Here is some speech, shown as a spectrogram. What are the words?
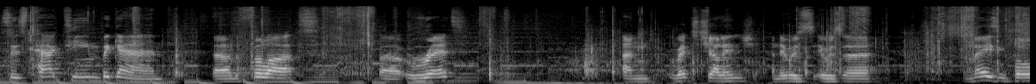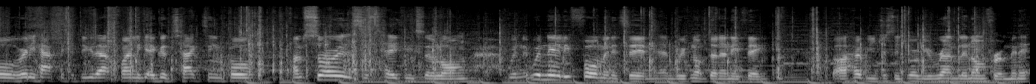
since tag team began. Uh, the full art uh, red and red's challenge, and it was it was a amazing pull. Really happy to do that. Finally get a good tag team pull. I'm sorry this is taking so long. We're, we're nearly four minutes in, and we've not done anything but I hope you just enjoy me rambling on for a minute.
